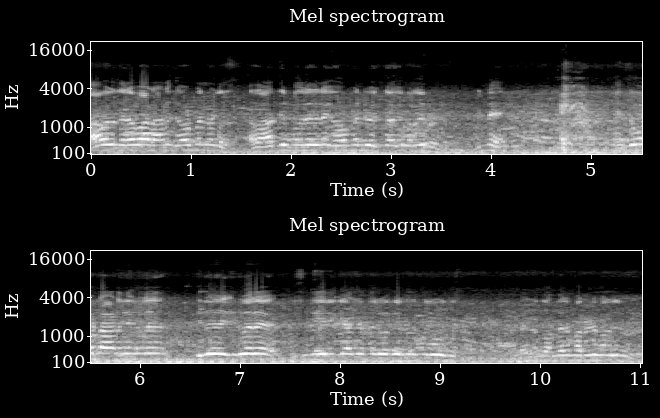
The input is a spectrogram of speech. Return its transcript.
ആ ഒരു നിലപാടാണ് ഗവൺമെന്റുള്ളത് അത് ആദ്യം മുതലേ തന്നെ ഗവൺമെന്റ് വ്യക്തമാക്കി പറഞ്ഞിട്ടുണ്ട്. പിന്നെ എന്തുകൊണ്ടാണ് നിങ്ങൾ ഇത് ഇതുവരെ വിശദീകരിക്കാതെ എന്ന ചോദ്യമൊക്കെ നമ്മൾ ചോദിക്കുന്നു? അന്നേരം മറുപടി പറഞ്ഞിട്ടുണ്ട്.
